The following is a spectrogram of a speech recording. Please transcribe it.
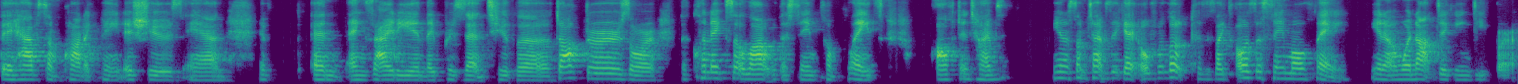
they have some chronic pain issues and if and anxiety and they present to the doctors or the clinics a lot with the same complaints oftentimes you know sometimes they get overlooked because it's like oh it's the same old thing you know, we're not digging deeper.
